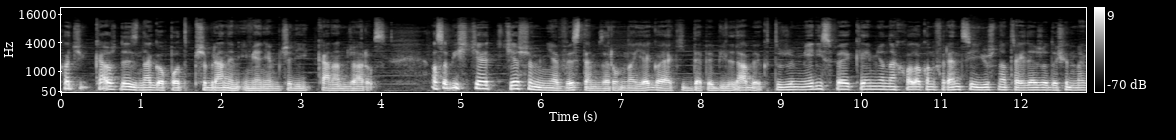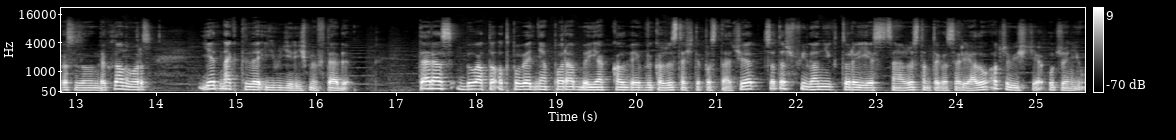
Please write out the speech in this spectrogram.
choć każdy zna go pod przybranym imieniem, czyli Kanan Jarus. Osobiście cieszy mnie występ zarówno jego, jak i Depy Billaby, którzy mieli swoje cameo na holokonferencji już na trailerze do siódmego sezonu The Clone Wars, jednak tyle ich widzieliśmy wtedy. Teraz była to odpowiednia pora, by jakkolwiek wykorzystać te postacie, co też Filoni, który jest scenarzystą tego serialu, oczywiście uczynił.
